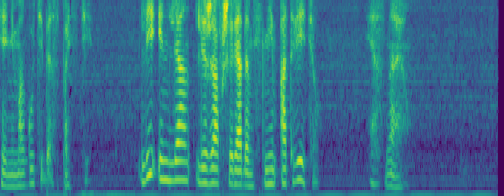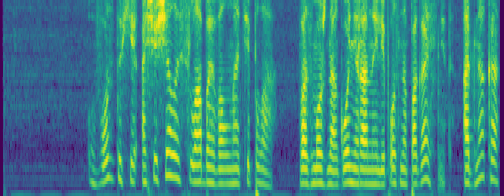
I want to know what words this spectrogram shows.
«Я не могу тебя спасти. Ли Инлян, лежавший рядом с ним, ответил. «Я знаю». В воздухе ощущалась слабая волна тепла. Возможно, огонь рано или поздно погаснет, однако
